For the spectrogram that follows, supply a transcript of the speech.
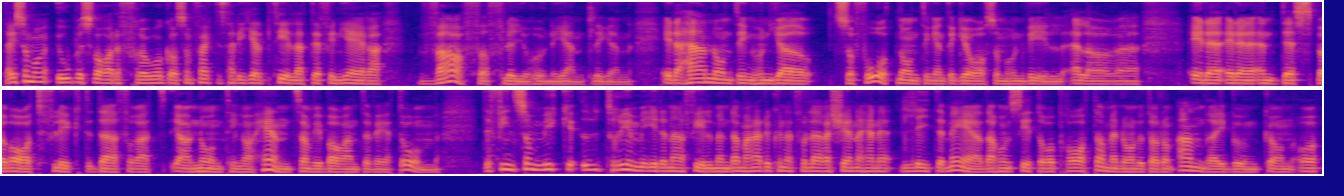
det är så många obesvarade frågor som faktiskt hade hjälpt till att definiera varför flyr hon egentligen? Är det här någonting hon gör så fort någonting inte går som hon vill eller eh, är det, är det en desperat flykt därför att ja, någonting har hänt som vi bara inte vet om? Det finns så mycket utrymme i den här filmen där man hade kunnat få lära känna henne lite mer där hon sitter och pratar med någon av de andra i bunkern och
